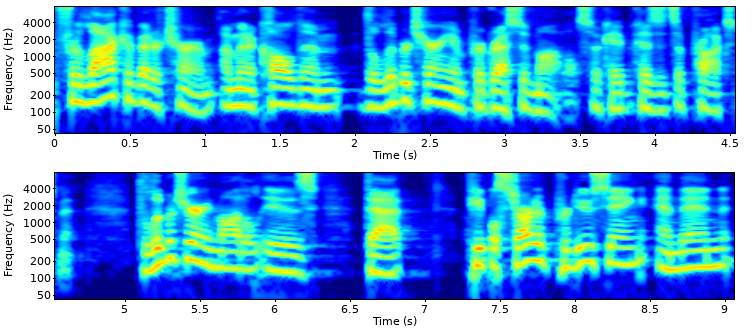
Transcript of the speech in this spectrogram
for lack of a better term, I'm going to call them the libertarian progressive models, okay, because it's approximate. The libertarian model is that people started producing and then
